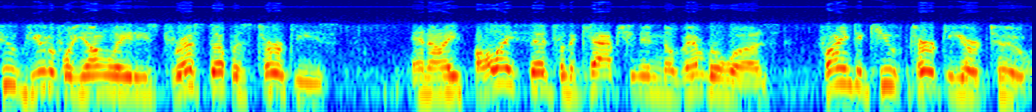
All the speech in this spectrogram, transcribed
two beautiful young ladies dressed up as turkeys. And I, all I said for the caption in November was, find a cute turkey or two.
